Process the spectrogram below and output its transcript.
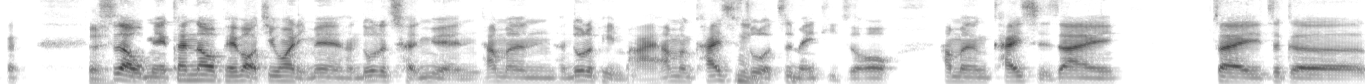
对，是啊，我们也看到陪跑计划里面很多的成员，他们很多的品牌，他们开始做了自媒体之后。嗯他们开始在在这个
